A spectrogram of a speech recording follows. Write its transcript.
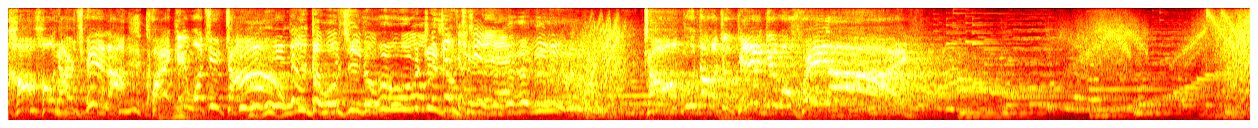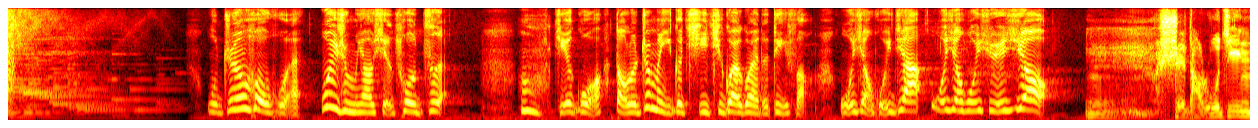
浩浩哪儿去了？快给我去找！等我记得，我们这就去。找不到就别给我回来！我真后悔，为什么要写错字？嗯，结果到了这么一个奇奇怪怪的地方，我想回家，我想回学校。嗯事到如今，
